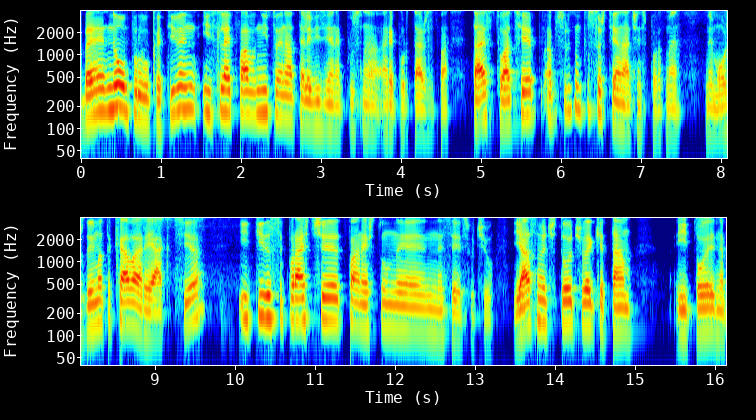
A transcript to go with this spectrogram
Бе много провокативен и след това нито една телевизия не пусна репортаж за това. Тая ситуация е абсолютно по същия начин, според мен. Не може да има такава реакция и ти да се правиш, че това нещо не, не се е случило. Ясно е, че този човек е там и той не,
